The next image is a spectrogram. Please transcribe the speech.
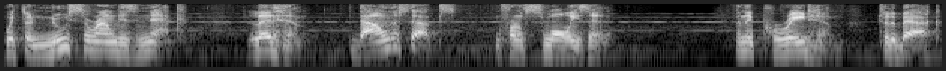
with the noose around his neck, led him down the steps in front of Smalley's Inn. Then they parade him to the back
